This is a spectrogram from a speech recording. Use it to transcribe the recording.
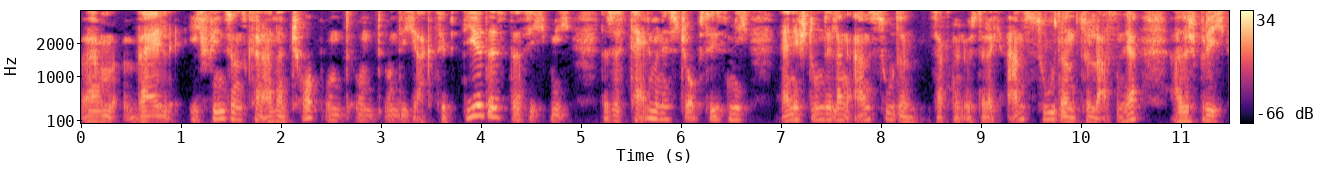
ähm, weil ich finde sonst keinen anderen Job und, und, und ich akzeptiere das, dass ich mich, dass es Teil meines Jobs ist, mich eine Stunde lang ansudern, sagt man in Österreich, ansudern zu lassen, ja, also sprich,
